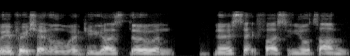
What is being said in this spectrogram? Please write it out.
we appreciate all the work you guys do and you know sacrificing your time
